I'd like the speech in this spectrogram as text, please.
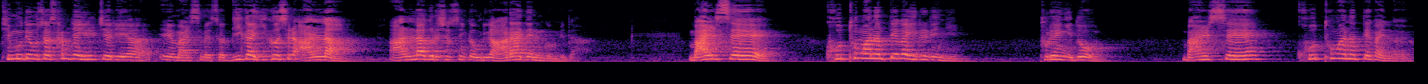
디모데후서 3장 1절의 말씀에서 네가 이것을 알라 알라 그러셨으니까 우리가 알아야 되는 겁니다. 말세에 고통하는 때가 이르리니 불행히도 말세에 고통하는 때가 일러요.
